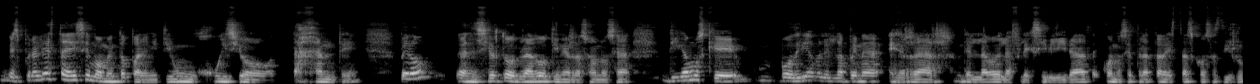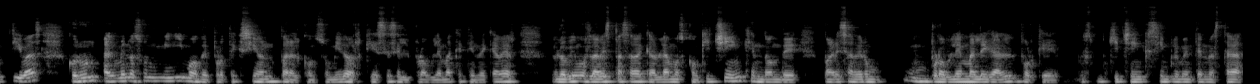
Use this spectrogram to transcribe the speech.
me esperaría hasta ese momento para emitir un juicio tajante, pero en cierto grado tiene razón. O sea, digamos que podría valer la pena errar del lado de la flexibilidad cuando se trata de estas cosas disruptivas, con un, al menos un mínimo de protección para el consumidor, que ese es el problema que tiene que haber. Lo vimos la vez pasada que hablamos con Kichink, en donde parece haber un, problema legal porque pues, simplemente no está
